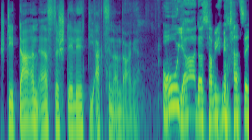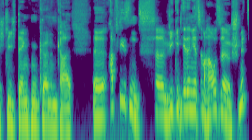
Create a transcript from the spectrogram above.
steht da an erster Stelle die Aktienanlage. Oh ja, das habe ich mir tatsächlich denken können, Karl. Äh, abschließend, äh, wie geht ihr denn jetzt im Hause Schmidt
